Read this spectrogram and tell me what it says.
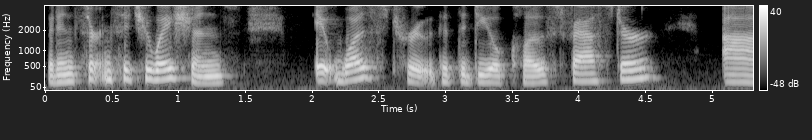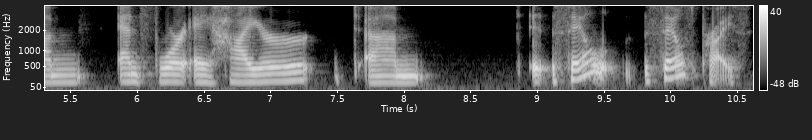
But in certain situations, it was true that the deal closed faster um, and for a higher um, sale sales price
